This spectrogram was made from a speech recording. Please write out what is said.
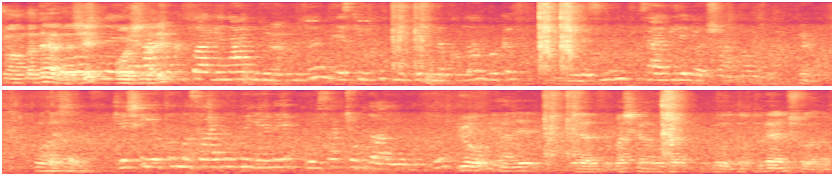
Şu anda nerede şey? Orijinali. Vakıflar Genel Müdürlüğümüzün eski hukuk mektebi'nde kurulan vakıf müzesinin sergileniyor şu anda orada. Dolayısıyla. Keşke yapılmasaydı bunu yerine koysak çok daha iyi olurdu. Yok yani eğer başkanımıza bu notu vermiş olalım.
